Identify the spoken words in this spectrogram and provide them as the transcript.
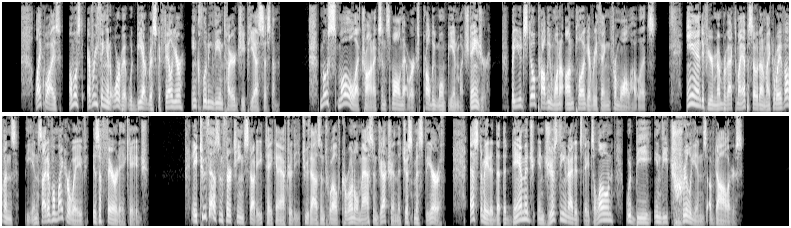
Likewise, almost everything in orbit would be at risk of failure, including the entire GPS system. Most small electronics and small networks probably won't be in much danger, but you'd still probably want to unplug everything from wall outlets. And if you remember back to my episode on microwave ovens, the inside of a microwave is a Faraday cage. A 2013 study taken after the 2012 coronal mass ejection that just missed the Earth estimated that the damage in just the United States alone would be in the trillions of dollars.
